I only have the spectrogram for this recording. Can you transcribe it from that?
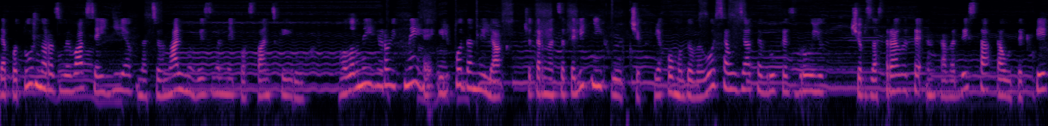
де потужно розвивався і діяв національно-визвольний повстанський рух. Головний герой книги Ілько Даниляк, 14-літній хлопчик, якому довелося узяти в руки зброю, щоб застрелити НКВДиста та утекти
